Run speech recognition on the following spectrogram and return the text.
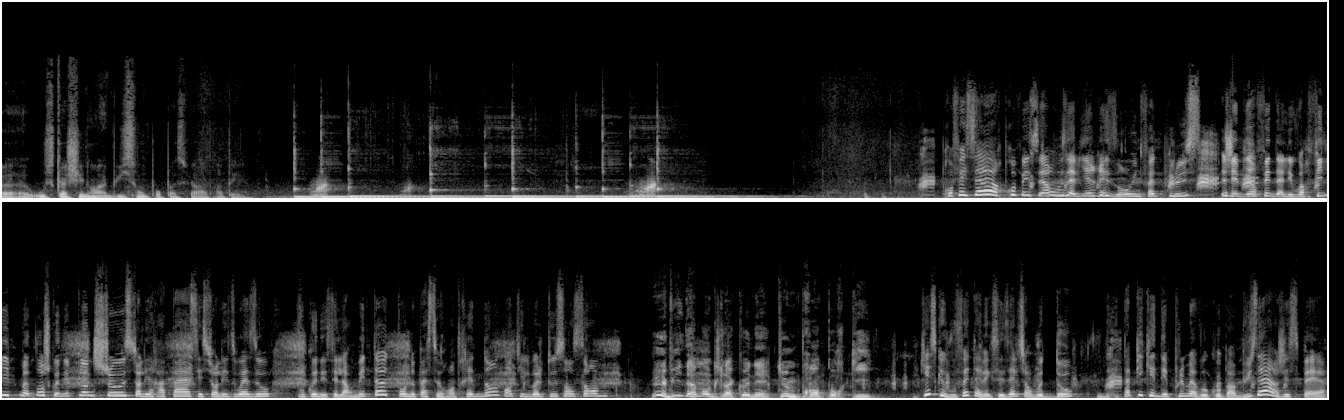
euh, ou se cacher dans un buisson pour pas se faire attraper. Professeur, professeur, vous aviez raison une fois de plus. J'ai bien fait d'aller voir Philippe. Maintenant, je connais plein de choses sur les rapaces et sur les oiseaux. Vous connaissez leur méthode pour ne pas se rentrer dedans quand ils volent tous ensemble Évidemment que je la connais. Tu me prends pour qui? Qu'est-ce que vous faites avec ces ailes sur votre dos? Vous n'avez pas piqué des plumes à vos copains busards, j'espère.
